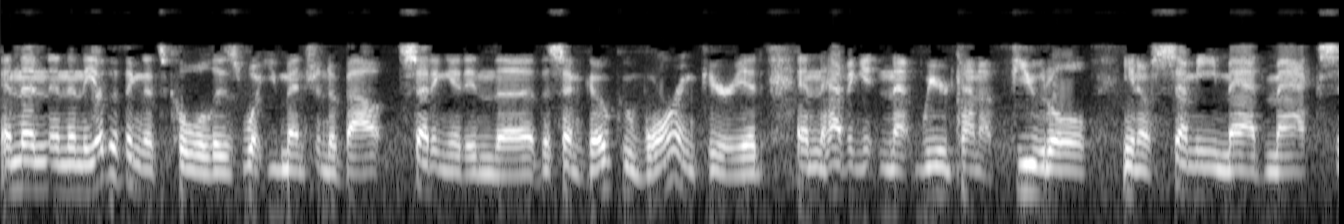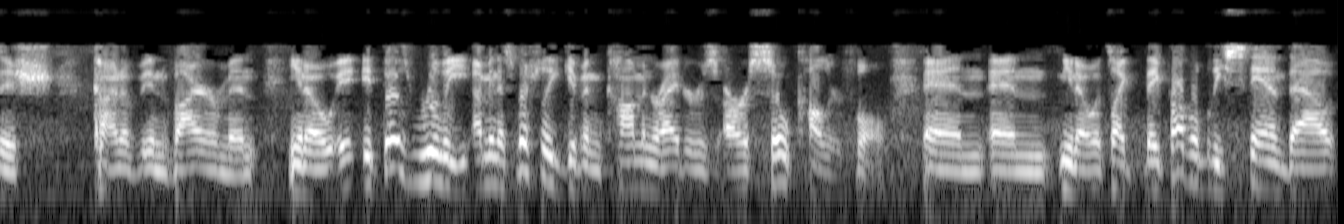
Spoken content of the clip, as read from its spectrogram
And then and then the other thing that's cool is what you mentioned about setting it in the the Sengoku warring period and having it in that weird kind of feudal, you know, semi Mad Max ish kind of environment, you know, it, it does really. I mean, especially given Kamen Riders are so colorful, and and you know, it's like they probably stand out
